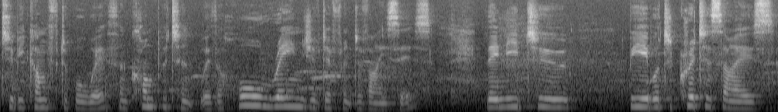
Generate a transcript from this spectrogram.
to be comfortable with and competent with a whole range of different devices. They need to be able to criticize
